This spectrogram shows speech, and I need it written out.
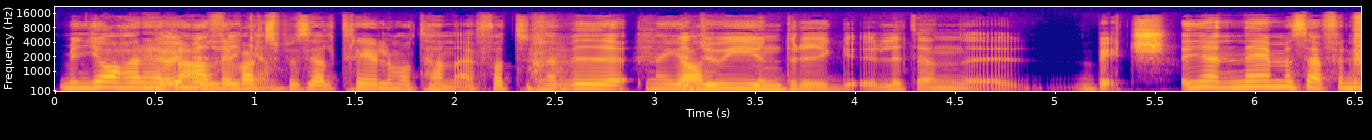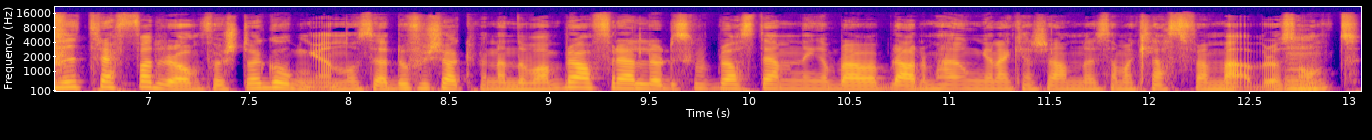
Men jag har Jag heller aldrig nyfiken. varit speciellt trevlig mot henne. För att när vi, när Ja. jag, Du är ju en dryg liten eh, bitch. Ja, nej, men så här, för när vi träffade dem första gången, och så här, då försöker man ändå vara en bra förälder och det ska vara bra stämning och bla bla bla. De här ungarna kanske hamnar i samma klass framöver och Mm. sånt.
